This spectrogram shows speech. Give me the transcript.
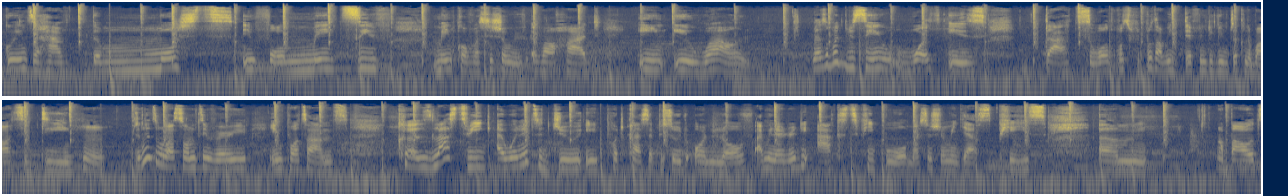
going to have the most informative main conversation we've ever had in a while. We're supposed to be seeing what is that, what, what, what are we definitely going to be talking about today? Hmm. We're going to talk about something very important because last week I wanted to do a podcast episode on love. I mean, I already asked people on my social media space. Um, about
